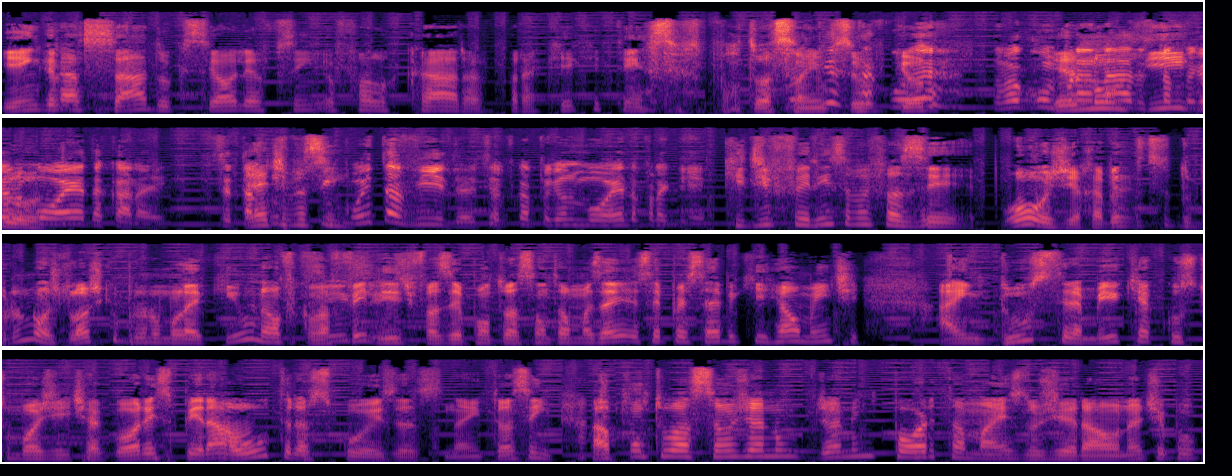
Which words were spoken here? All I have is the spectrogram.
E é engraçado que você olha assim, eu falo, cara, pra que que tem essas pontuações tá Porque eu- Não vai comprar não nada, você tá pegando moeda, caralho. Você tá É, com tipo assim- 50 vidas, você fica pegando moeda pra quê? que diferença vai fazer hoje a cabeça do Bruno hoje? Lógico que o Bruno molequinho não ficava Sim, feliz sim. de fazer pontuação e tal, mas aí você percebe que realmente a indústria meio que acostumou a gente agora a esperar outras coisas, né? Então assim, a pontuação já não, já não importa mais no geral, né? Tipo,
